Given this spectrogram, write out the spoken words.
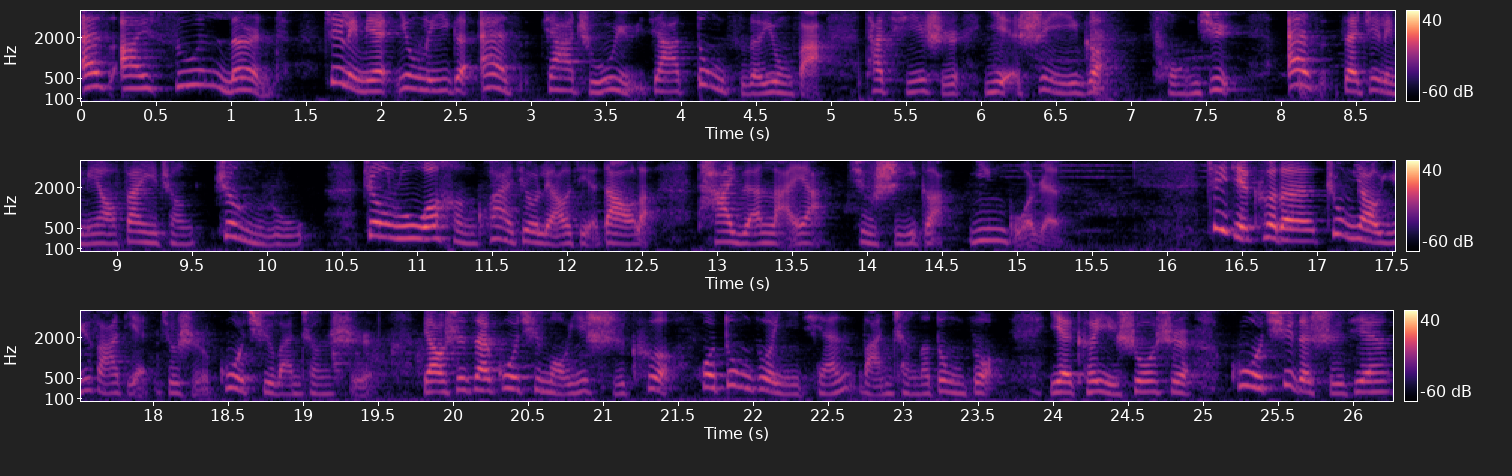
As I soon learned。 这里面用了一个 as 加主语加动词的用法，它其实也是一个从句。as 在这里面要翻译成正如，正如我很快就了解到了，他原来呀就是一个英国人。这节课的重要语法点就是过去完成时，表示在过去某一时刻或动作以前完成的动作，也可以说是过去的时间，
